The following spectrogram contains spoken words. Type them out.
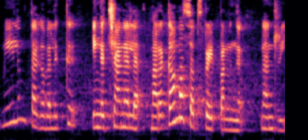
மேலும் தகவலுக்கு எங்கள் சேனலை மறக்காமல் சப்ஸ்கிரைப் பண்ணுங்கள் நன்றி.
